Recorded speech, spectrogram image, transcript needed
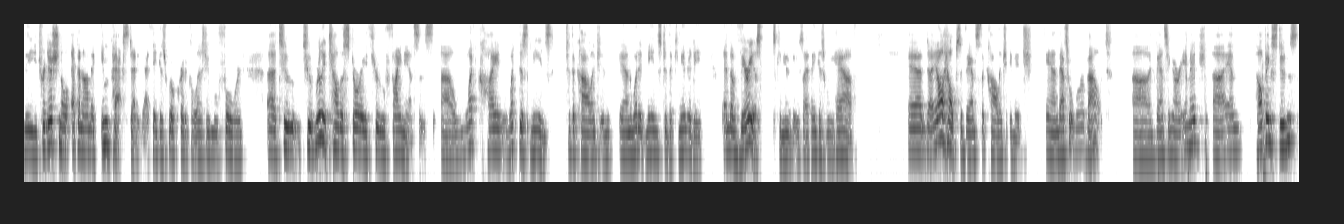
the traditional economic impact study I think is real critical as you move forward uh, to to really tell the story through finances. Uh, what kind what this means to the college and and what it means to the community and the various communities I think as we have. And uh, it all helps advance the college image and that's what we're about uh, advancing our image uh, and helping students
